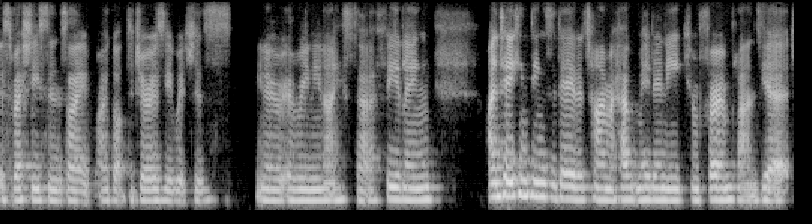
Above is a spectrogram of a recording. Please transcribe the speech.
especially since I I got the jersey, which is you know a really nice uh, feeling. I'm taking things a day at a time. I haven't made any confirmed plans yet.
